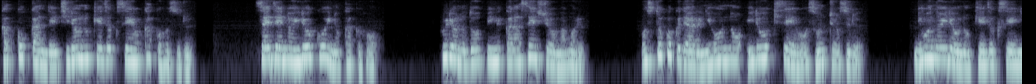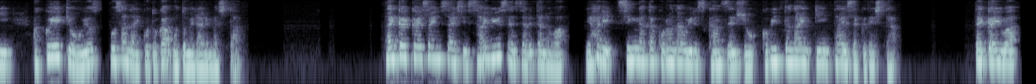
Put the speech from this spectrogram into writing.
各国間で治療の継続性を確保する、最善の医療行為の確保、不良のドーピングから選手を守る、ホスト国である日本の医療規制を尊重する、日本の医療の継続性に悪影響を及ぼさないことが求められました。大会開催に際し最優先されたのは、やはり新型コロナウイルス感染症 COVID-19 対策でした。大会は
